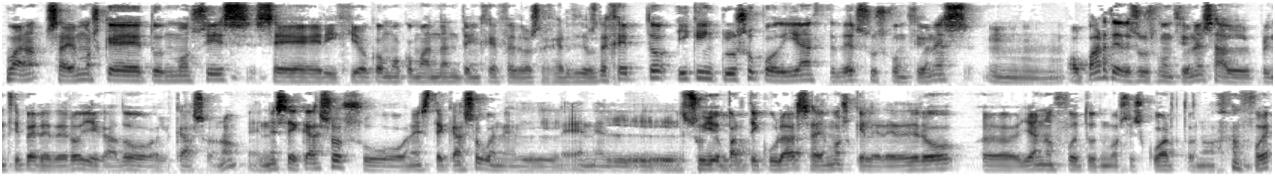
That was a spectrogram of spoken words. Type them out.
Bueno, sabemos que Tutmosis se erigió como comandante en jefe de los ejércitos de Egipto y que incluso podía ceder sus funciones mmm, o parte de sus funciones al príncipe heredero llegado el caso, ¿no? En ese caso, su, en este caso, en el, en el suyo particular, sabemos que el heredero eh, ya no fue Tutmosis IV, ¿no? fue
